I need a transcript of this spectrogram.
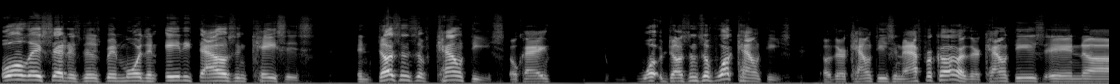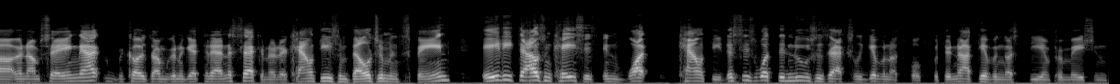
All they said is there's been more than 80,000 cases in dozens of counties, okay? What dozens of what counties? Are there counties in Africa? Are there counties in, uh, and I'm saying that because I'm going to get to that in a second. Are there counties in Belgium and Spain? 80,000 cases in what county. This is what the news is actually giving us, folks, but they're not giving us the information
